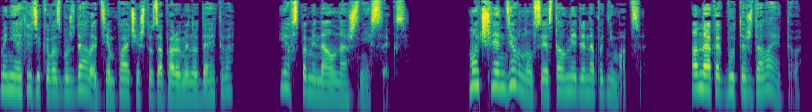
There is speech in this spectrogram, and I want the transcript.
Меня это дико возбуждало, тем паче, что за пару минут до этого я вспоминал наш с ней секс. Мой член дернулся и стал медленно подниматься. Она как будто ждала этого.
